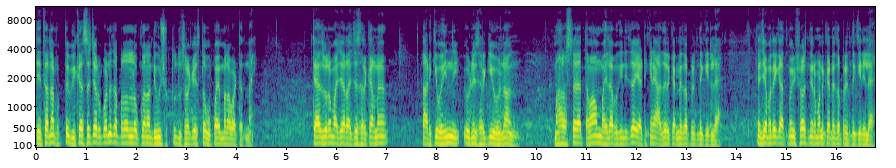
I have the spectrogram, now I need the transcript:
देताना फक्त विकासाच्या रूपानेच आपल्याला लोकांना देऊ शकतो दुसरा काही असला उपाय मला वाटत नाही. त्याचबरोबर माझ्या राज्य सरकारनं लाडकी बहीण योजनेसारखी योजना आणून तमाम महिला भगिनीचा या ठिकाणी आदर करण्याचा प्रयत्न केलेला आहे. त्यांच्यामध्ये एक आत्मविश्वास निर्माण करण्याचा प्रयत्न केलेला आहे.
